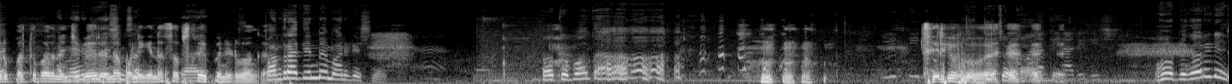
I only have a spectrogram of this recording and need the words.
ஒரு பத்து பதினஞ்சு பேர் என்ன பண்ணீங்கன்னா சப்ஸ்கிரைப் பண்ணிடுவாங்க. சரி है तो तो बोलता சரி ओ बिगारी डिश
